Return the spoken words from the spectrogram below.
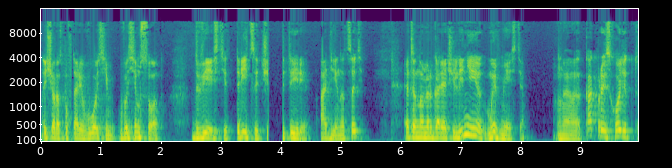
Еще раз повторю, 8 800 200 34 11. Это номер горячей линии, мы вместе. Как происходит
